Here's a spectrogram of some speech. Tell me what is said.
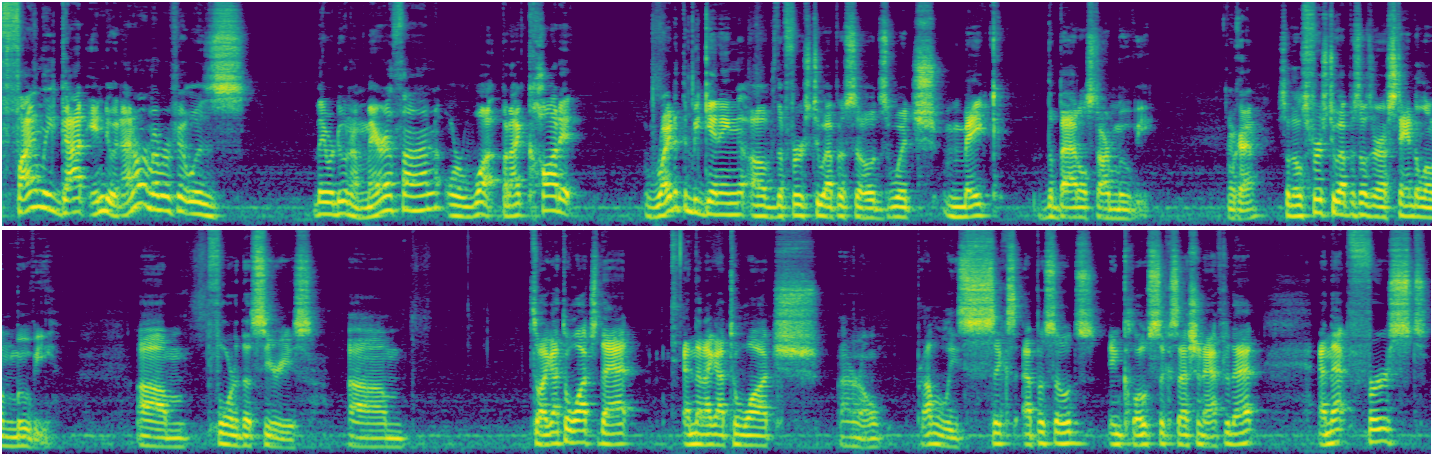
Finally got into it. I don't remember if it was they were doing a marathon or what, but I caught it right at the beginning of the first two episodes, which make the Battlestar movie. Okay. So those first two episodes are a standalone movie um, for the series. Um, so I got to watch that, and then I got to watch I don't know probably six episodes in close succession after that, and that first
